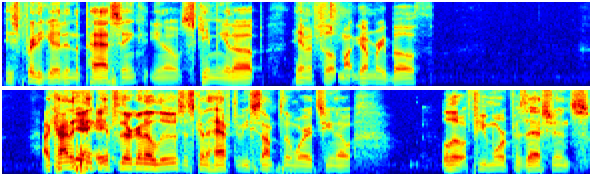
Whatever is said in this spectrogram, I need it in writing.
He's pretty good in the passing, you know, scheming it up. Him and Philip Montgomery both. I kind of yeah, think it, if they're going to lose, it's going to have to be something where it's you know a little, a few more possessions,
